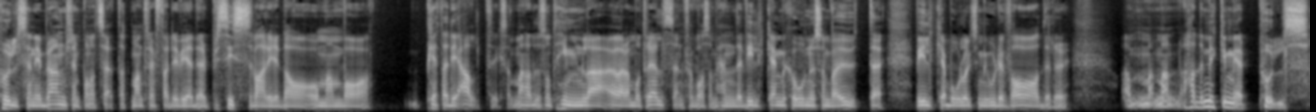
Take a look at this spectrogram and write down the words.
pulsen i branschen på något sätt. Att man träffade vd precis varje dag och man var petade i allt. Liksom. Man hade sånt himla öra mot rälsen för vad som hände, vilka emissioner som var ute, vilka bolag som gjorde vad. Eller, man, man hade mycket mer puls.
